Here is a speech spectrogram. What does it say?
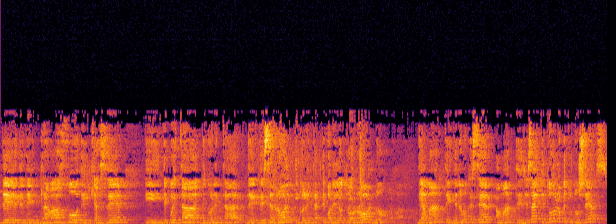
de, de, del trabajo, del quehacer y te cuesta desconectar de, de, ese rol y conectarte con el otro rol, ¿no? De amante. Y tenemos que ser amantes. Ya sabes que todo lo que tú no seas,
